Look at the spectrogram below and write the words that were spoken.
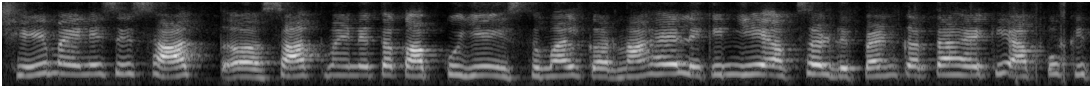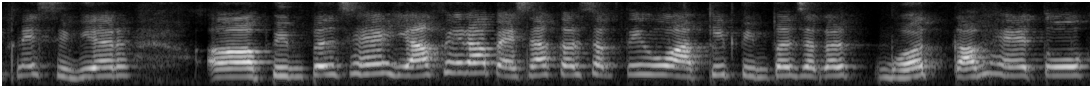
छः महीने से सात सात महीने तक आपको ये इस्तेमाल करना है, लेकिन ये अक्सर डिपेंड करता है कि आपको कितने सिवियर पिंपल्स है या फिर आप ऐसा कर सकते हो आपकी पिंपल्स अगर बहुत कम है तो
